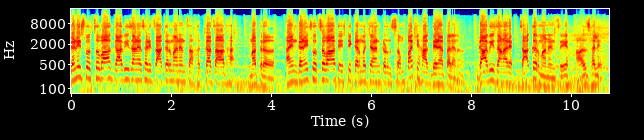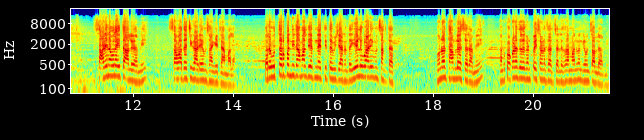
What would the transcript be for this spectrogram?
गणेशोत्सवात गावी जाण्यासाठी चाकरमान्यांचा हक्काचा आधार. मात्र ऐन गणेशोत्सवात एसटी कर्मचाऱ्यांकडून संपाची हाक देण्यात आल्यानं गावी जाणाऱ्या चाकरमान्यांचे हाल झाले. साडेनऊला इथं आलोय आम्ही. सवादाची गाडी म्हणून सांगितलं आम्हाला. तर उत्तर पण तिथं आम्हाला देत नाही तिथं विचारनंतर. येईल गाडी म्हणून सांगतात. म्हणून थांबलोय सर आम्ही. आम्ही कोकणात गणपती सण चाल चालले सामान पण घेऊन चाललोय आम्ही.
